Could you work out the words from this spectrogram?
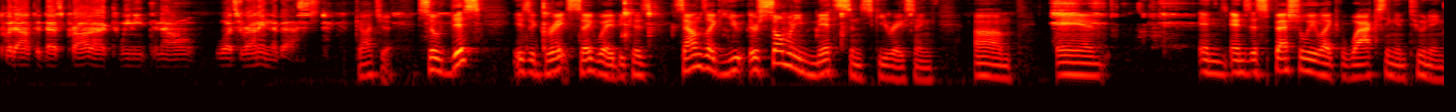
put out the best product, we need to know what's running the best. Gotcha. So this is a great segue because sounds like you there's so many myths in ski racing, um, and and and especially like waxing and tuning,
